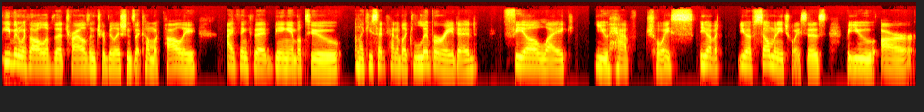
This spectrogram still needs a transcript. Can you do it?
even with all of the trials and tribulations that come with poly. I think that being able to, like you said, kind of like liberated, feel like you have choice, you have a, you have so many choices, but you are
